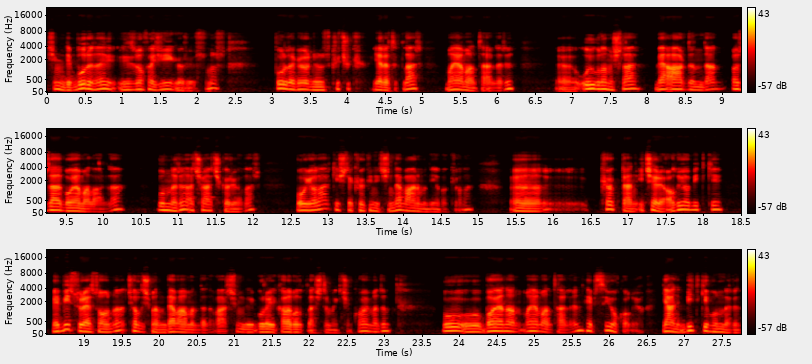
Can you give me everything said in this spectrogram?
Şimdi burada rizofajiyi görüyorsunuz. Burada gördüğünüz küçük yaratıklar maya mantarları e, uygulamışlar ve ardından özel boyamalarla bunları açığa çıkarıyorlar. Boyuyorlar ki işte kökün içinde var mı diye bakıyorlar. E, kökten içeri alıyor bitki ve bir süre sonra çalışmanın devamında da var. Şimdi burayı kalabalıklaştırmak için koymadım. Bu boyanan maya mantarlarının hepsi yok oluyor. Yani bitki bunların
